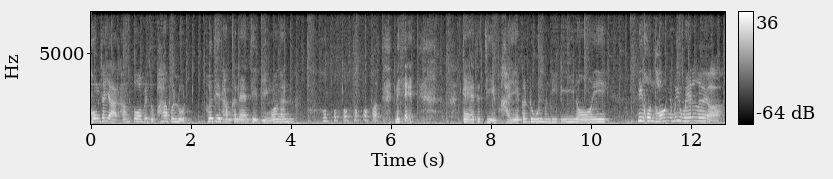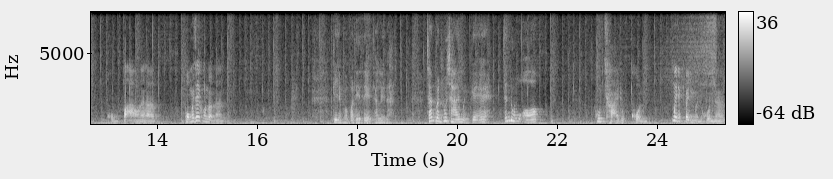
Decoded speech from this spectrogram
คงจะอยากทำตัวเป็นสุภาพบุรุษ เพื่อที่จะทำคะแนนจีบหญิงว่างั้น นี่ แกจะจีบใครก็ดูให้มันดีๆหน่อย นี่คนท้องยังไม่เว้นเลยเหรอ ผมเปล่านะครับ ผมไม่ใช่คนแบบนั้น แกอย่ามาปฏิเสธฉันเลยนะ ฉันเป็นผู้ชายเหมือนแก ฉันดูออก ผู้ชายทุกคนไม่ได้เป็นเหมือนคุณนะครับ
